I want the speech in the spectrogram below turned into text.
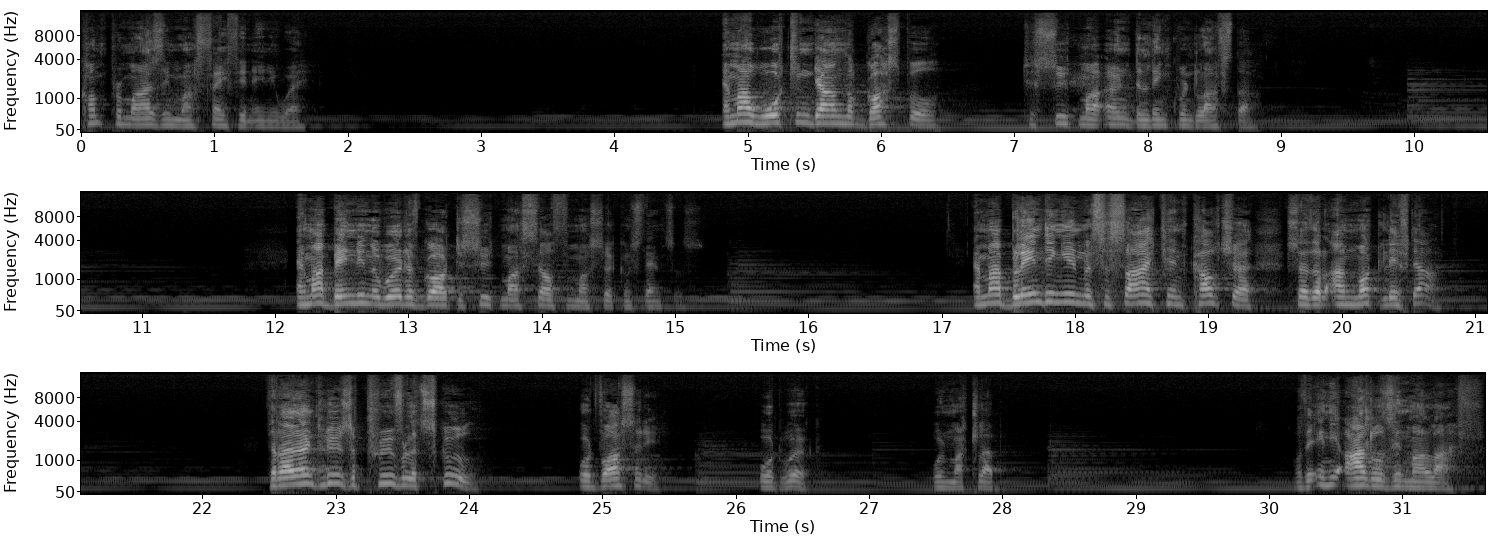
compromising my faith in any way? Am I watering down the gospel to suit my own delinquent lifestyle? Am I bending the word of God to suit myself and my circumstances? Am I blending in with society and culture so that I'm not left out? That I don't lose approval at school or at varsity or at work or in my club? Are there any idols in my life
